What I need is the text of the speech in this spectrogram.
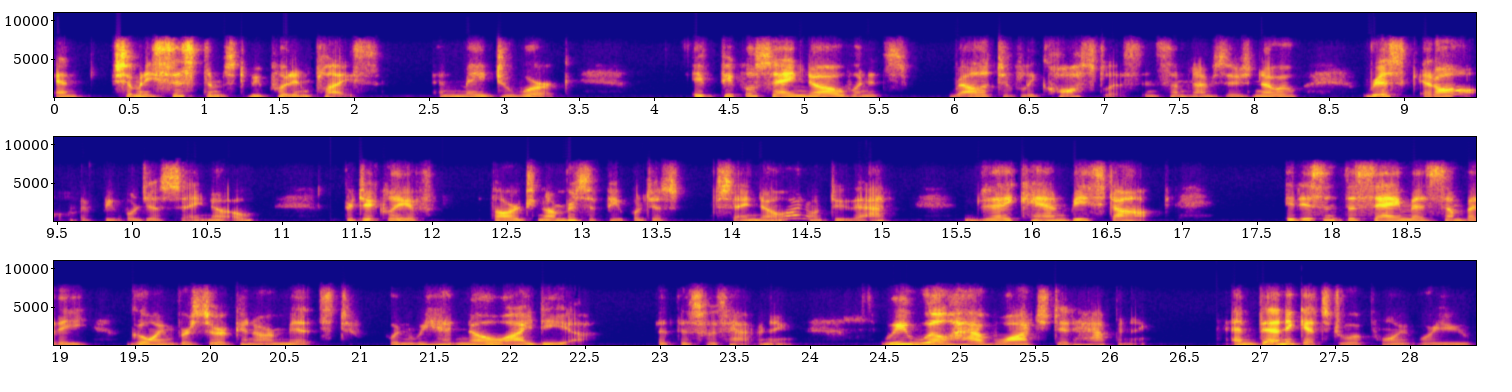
and so many systems to be put in place and made to work. If people say no when it's relatively costless. And sometimes there's no risk at all if people just say no, particularly if large numbers of people just say, no, I don't do that. They can be stopped. It isn't the same as somebody going berserk in our midst when we had no idea that this was happening. We will have watched it happening. And then it gets to a point where you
